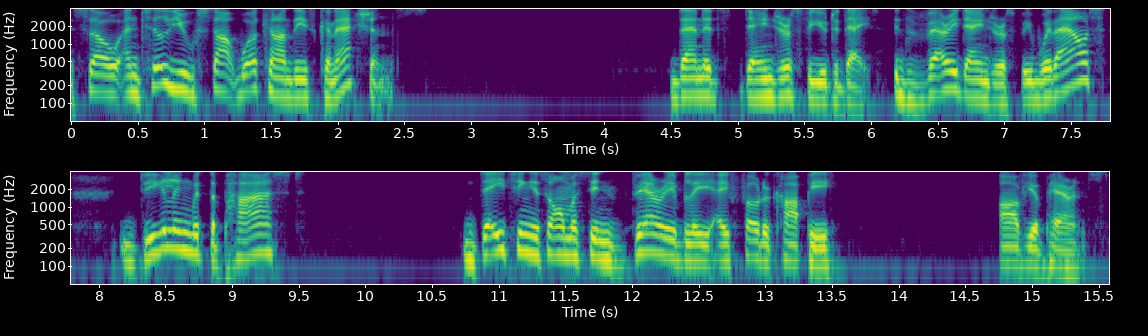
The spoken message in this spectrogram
So until you start working on these connections, then it's dangerous for you to date. It's very dangerous for you. Without dealing with the past, dating is almost invariably a photocopy of your parents.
